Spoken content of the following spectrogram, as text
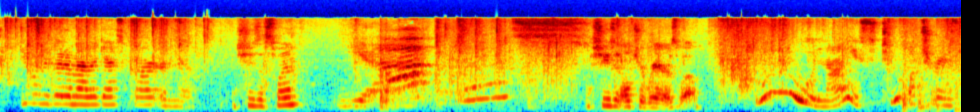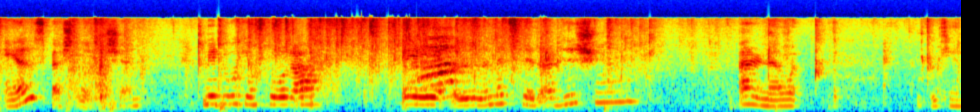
Do you want to go to Madagascar or no? she's a swim. Yeah. She's an ultra rare as well. Ooh, nice. Two ultra rares and a special edition. Maybe we can pull it off a limited edition. I don't know what we can.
